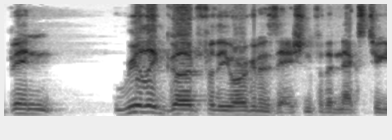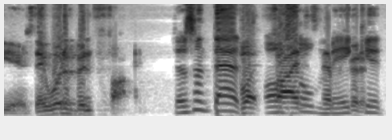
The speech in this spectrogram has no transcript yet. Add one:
been really good for the organization for the next two years. They would have been fine. Doesn't that but also make it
